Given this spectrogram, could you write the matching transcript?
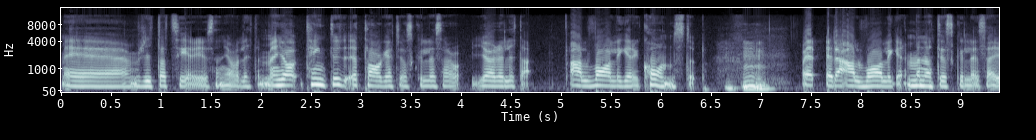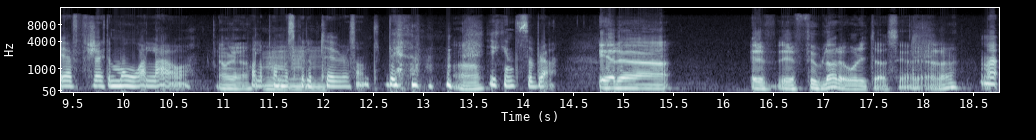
eh, ritat serier sedan jag var liten. Men jag tänkte ett tag att jag skulle så här, göra lite allvarligare konst typ. Eller- Eller allvarligare, men att jag skulle, så här, jag försökte måla och Ja, ja. hålla på med skulptur och sånt. Det Ja. gick inte så bra. Är det, är det, är det fulare att rita serier eller? Men,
